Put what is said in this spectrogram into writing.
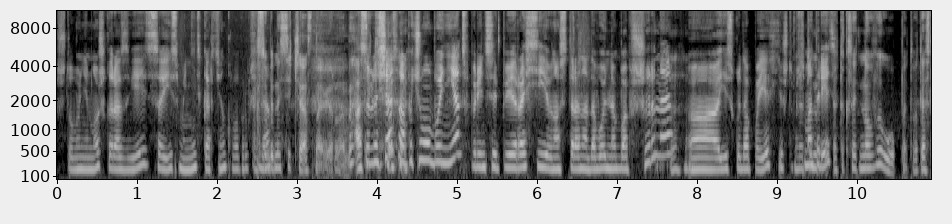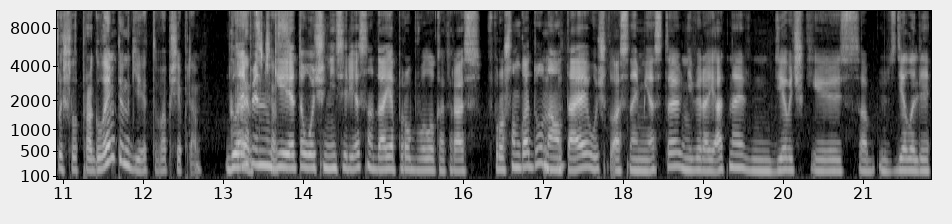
чтобы немножко развеяться и сменить картинку вокруг себя. Особенно сейчас, наверное, да? Особенно сейчас, но почему бы нет? В принципе, Россия у нас страна довольно обширная, а, есть куда поехать, чтобы Это- посмотреть. Это, кстати, новый опыт. Вот я слышала про глэмпинги, это вообще прям Глэмпинги это очень интересно, да, я пробовала как раз в прошлом году на. Алтае, очень классное место, невероятное, девочки сделали,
